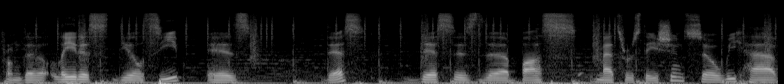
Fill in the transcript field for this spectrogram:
from the latest DLC is this. This is the bus metro station. So we have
